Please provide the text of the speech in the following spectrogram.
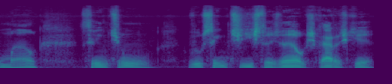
mal. Assim, tinha um, viu os cientistas, né, os caras que,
